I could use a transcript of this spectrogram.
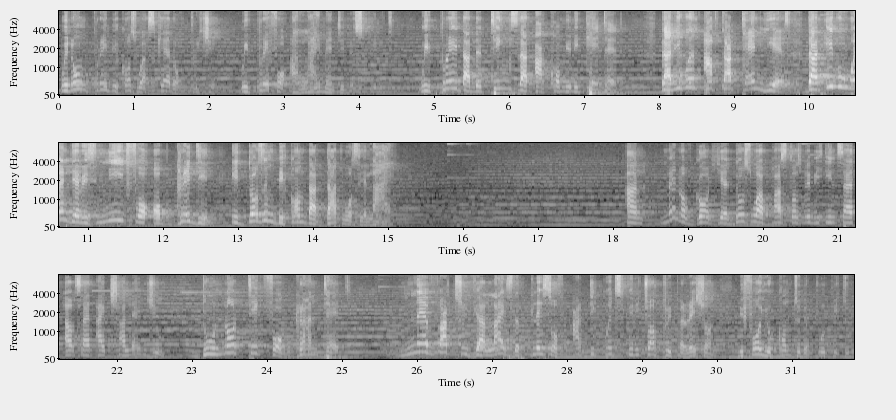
We don't pray because we're scared of preaching. We pray for alignment in the spirit we pray that the things that are communicated that even after 10 years that even when there is need for upgrading it doesn't become that that was a lie. And men of God here those who are pastors maybe inside outside I challenge you. Do not take for granted. Never trivialize the place of adequate spiritual preparation before you come to the pulpit to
